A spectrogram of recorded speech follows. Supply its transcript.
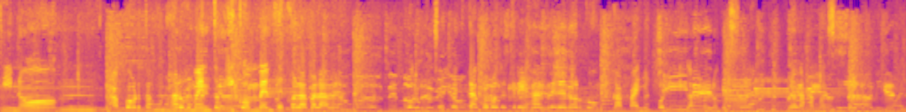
si no mmm, aportas unos argumentos y convences con la palabra, por mucho espectáculo que crees alrededor con campañas políticas o lo que sea, no vas a conseguir lo mismo.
